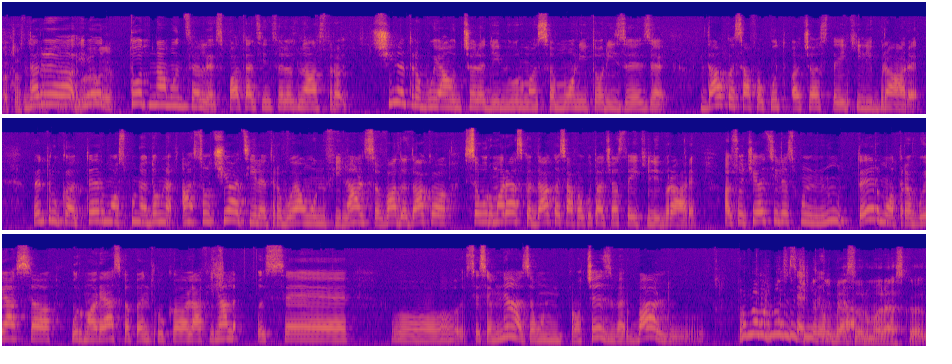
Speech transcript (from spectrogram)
Această Dar uh, eu tot n-am înțeles, poate ați înțeles noastră, cine trebuia în cele din urmă să monitorizeze dacă s-a făcut această echilibrare? Pentru că Termo spune, domnule, asociațiile trebuiau în final să vadă dacă, să urmărească dacă s-a făcut această echilibrare. Asociațiile spun, nu, Termo trebuia să urmărească pentru că la final se, uh, se semnează un proces verbal. Problema nu este cine trebuia să urmărească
